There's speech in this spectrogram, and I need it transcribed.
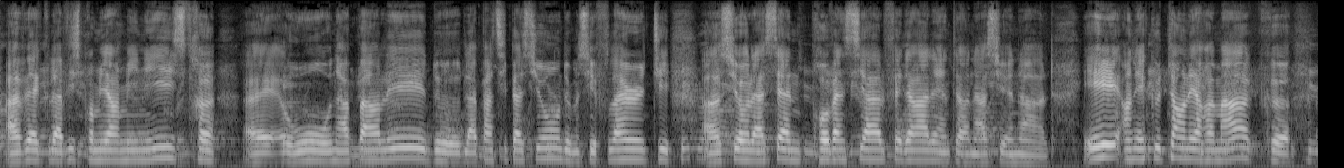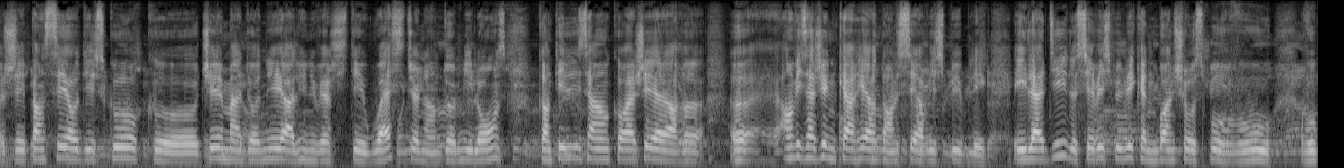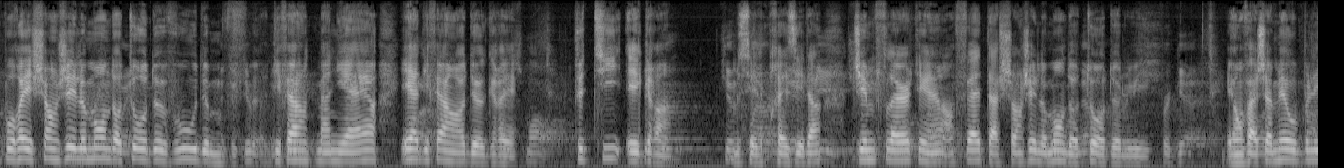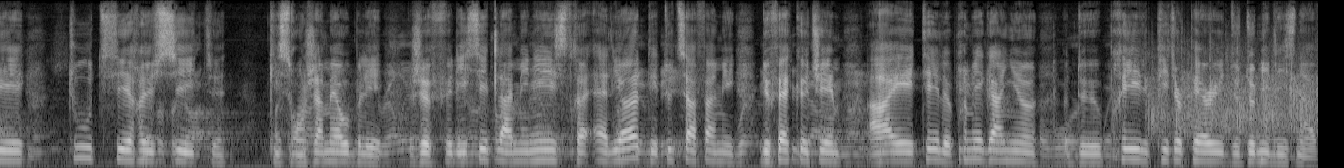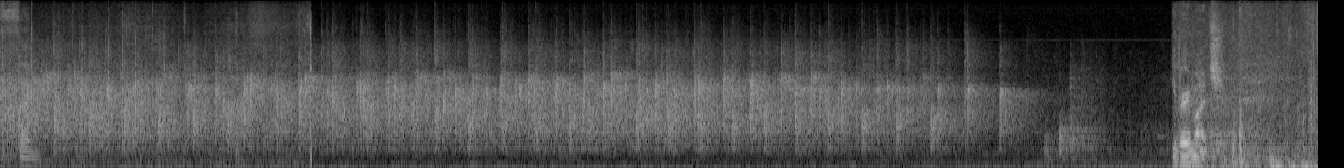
Avec la vice-première ministre, euh, on a parlé de, la participation de M. Flaherty euh, sur la scène provinciale, fédérale et internationale. Et en écoutant les remarques, j'ai pensé au discours que Jim a donné à l'Université Western en 2011 quand il les a encouragés à euh, envisager une carrière dans le service public. Il a dit, le service public est une bonne chose pour vous. Vous pourrez changer le monde autour de vous de différentes manières et à différents degrés petit et grand. Monsieur le Président, Jim Flaherty, en fait, a changé le monde autour de lui. Et on ne va jamais oublier toutes ces réussites qui seront jamais oubliées. Je félicite la ministre Elliott et toute sa famille du fait que Jim a été le premier gagnant du prix Peter Perry de 2019. very much.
